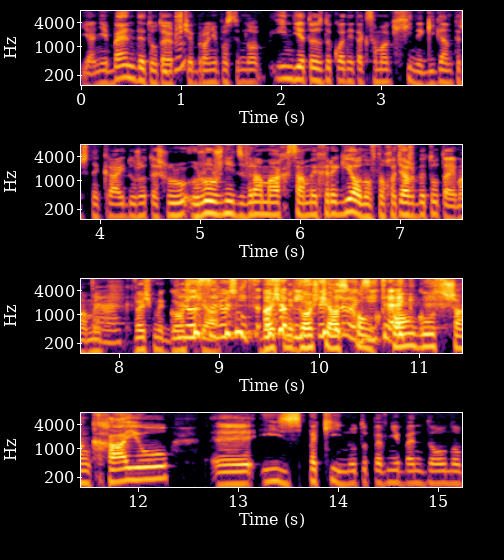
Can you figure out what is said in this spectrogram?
Ja nie będę tutaj mhm. oczywiście bronił po tym, no Indie to jest dokładnie tak samo jak Chiny, gigantyczny kraj, dużo też różnic w ramach samych regionów, no chociażby tutaj mamy, tak. weźmy gościa, weźmy gościa z Hongkongu, tak. z Szanghaju, i z Pekinu to pewnie będą no,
